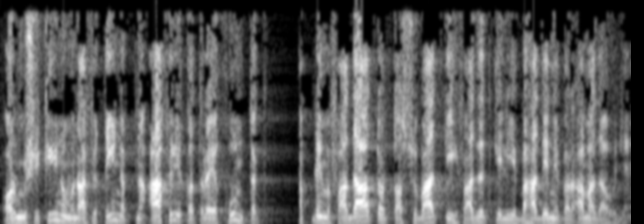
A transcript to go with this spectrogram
اور مشرقین و منافقین اپنا آخری قطرہ خون تک اپنے مفادات اور تعصبات کی حفاظت کے لیے بہا دینے پر آمادہ ہو جائیں۔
